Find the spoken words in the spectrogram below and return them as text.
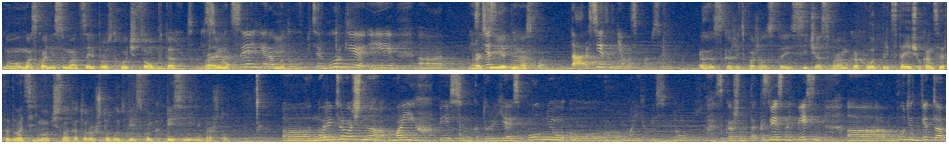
Ну, Москва не самоцель, просто хочется опыта. Нет, не правильно? самоцель. Я И работала в Петербурге и, а, Россия это не естественно- Москва. Да, Россия это не Москва, абсолютно. Э, Скажите, пожалуйста, сейчас в рамках вот предстоящего концерта 27 числа, которого что будет петь, сколько песен и про что? А, Но ориентировочно моих песен, которые я исполню, э, моих песен, ну, скажем так, известных песен, будет где-то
